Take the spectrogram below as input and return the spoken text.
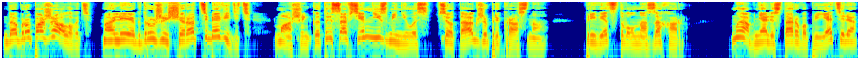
«Добро пожаловать! Олег, дружище, рад тебя видеть! Машенька, ты совсем не изменилась, все так же прекрасно!» Приветствовал нас Захар. Мы обняли старого приятеля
